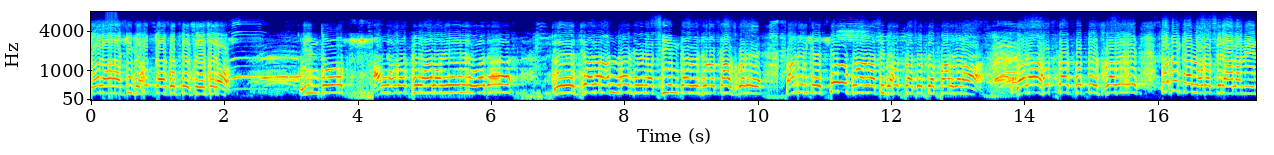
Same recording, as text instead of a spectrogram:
গলা টিপে হত্যা করতে চেয়েছিল। কিন্তু আল্লাহ রব্বুল আলমীর ওয়াদা যে যারা আল্লাহর জন্য দিন কামের জন্য কাজ করে, তাদেরকে কেউ গলা হত্যা করতে পারবে না। যারা হত্যা করতে চাবে, তাদেরকে আল্লাহ রব্বুল আলমিন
